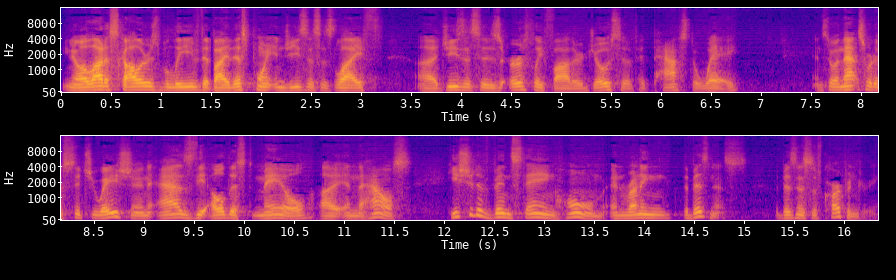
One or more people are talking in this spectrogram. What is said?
You know, a lot of scholars believe that by this point in Jesus' life, uh, Jesus' earthly father, Joseph, had passed away. And so, in that sort of situation, as the eldest male uh, in the house, he should have been staying home and running the business, the business of carpentry.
